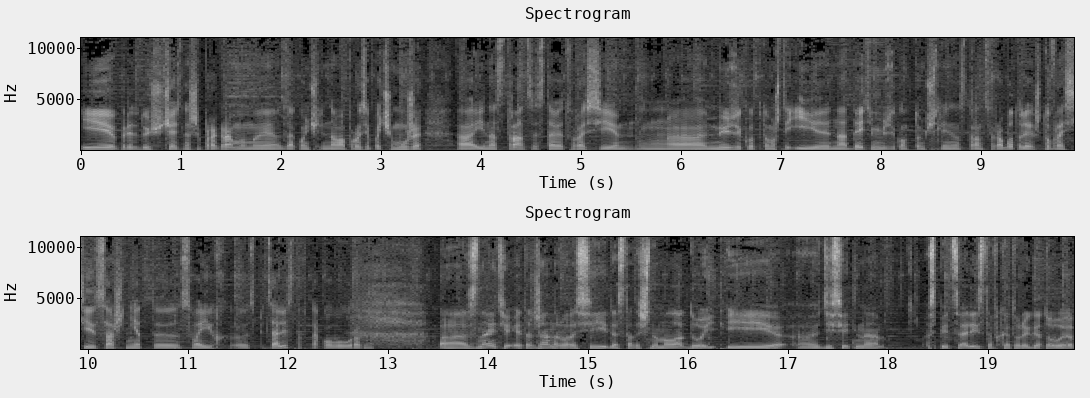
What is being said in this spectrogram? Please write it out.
И предыдущую часть нашей программы мы закончили на вопросе, почему же э, иностранцы ставят в России э, мюзиклы, потому что и над этим мюзиклом, в том числе иностранцы, работали, что в России, Саш, нет э, своих э, специалистов такого уровня. А, Знаете, этот жанр в России достаточно молодой. И э, действительно специалистов, которые готовы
